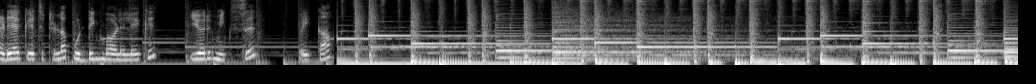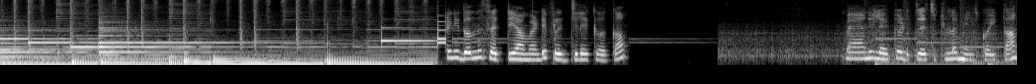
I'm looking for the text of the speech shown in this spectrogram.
റെഡിയാക്കി വെച്ചിട്ടുള്ള പുഡിംഗ് ബോളിലേക്ക് ഈ ഒരു മിക്സ് ഒഴിക്കാം. ഇനി ഇതൊന്ന് സെറ്റ് ചെയ്യാൻ വേണ്ടി ഫ്രിഡ്ജിലേക്ക് വെക്കാം. പാനിലേക്ക് എടുത്തു വെച്ചിട്ടുള്ള മിൽക്ക് ഒഴിക്കാം.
